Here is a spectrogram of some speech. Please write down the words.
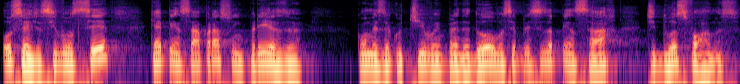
Ou seja, se você quer pensar para a sua empresa como executivo ou empreendedor, você precisa pensar de duas formas.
